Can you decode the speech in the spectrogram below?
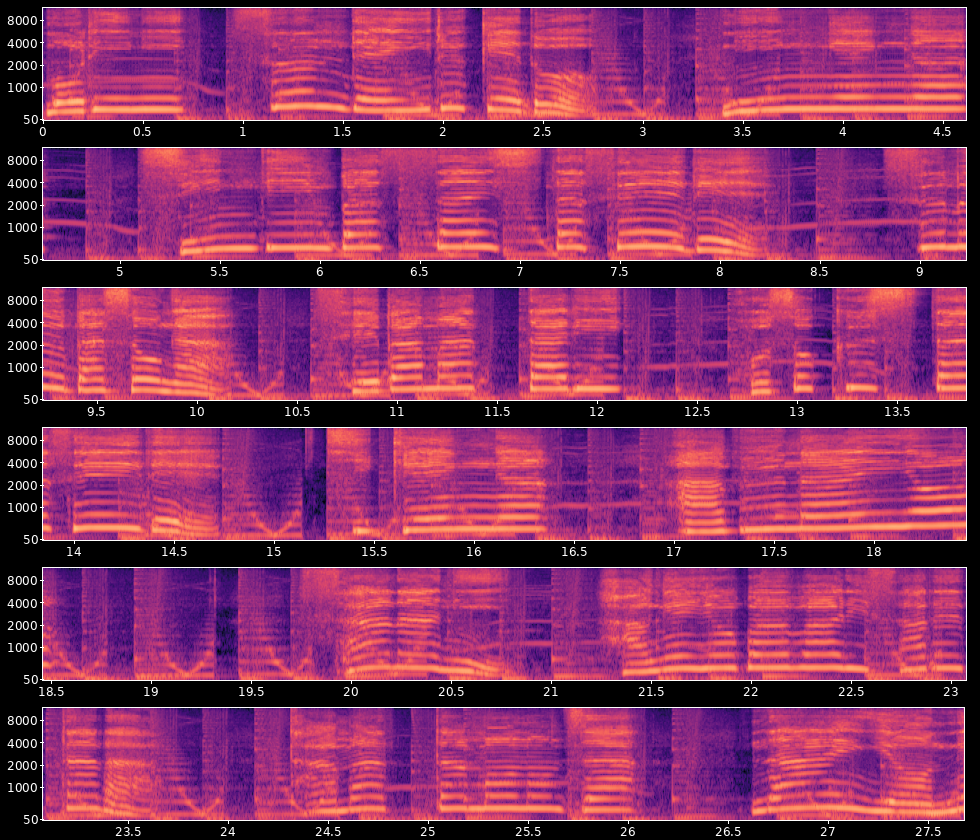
森に住んでいるけど人間が森林伐採したせいで住む場所が狭まってたり細くしたせいで危険が危ないよ。さらにハゲ呼ばわりされたらたまったものじゃないよね。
